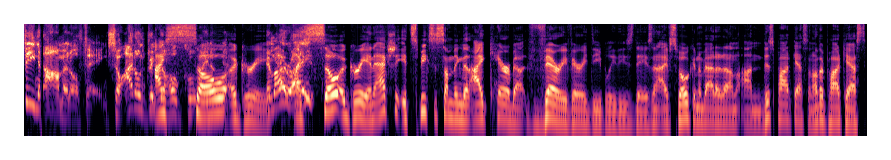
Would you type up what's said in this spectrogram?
phenomenal things. So I don't drink the whole. I whole so agree. Am I right? I so agree. And actually, it speaks to something that I care about very, very deeply these days. And I've spoken about it on, on this podcast and other podcasts.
